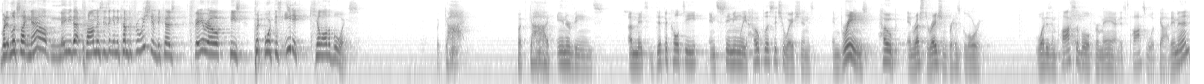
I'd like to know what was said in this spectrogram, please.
But it looks like now maybe that promise isn't going to come to fruition because Pharaoh, he's put forth this edict kill all the boys. But God, but God intervenes amidst difficulty and seemingly hopeless situations and brings hope and restoration for his glory. What is impossible for man is possible with God. Amen?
